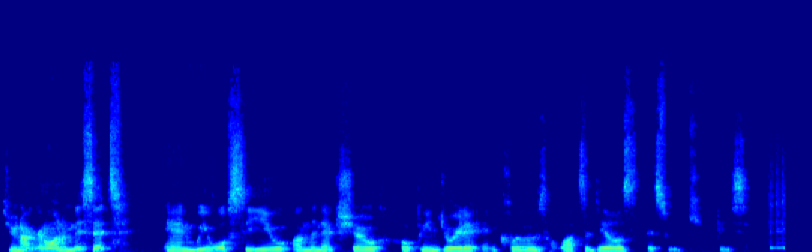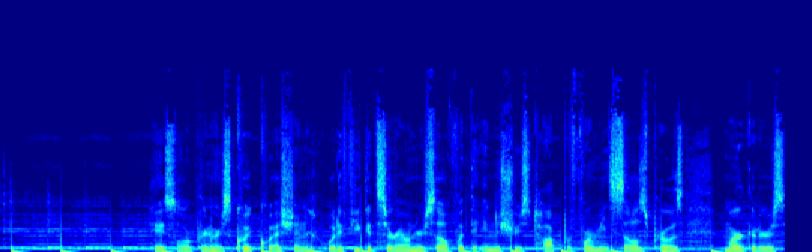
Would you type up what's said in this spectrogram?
So you're not going to want to miss it and we will see you on the next show. Hope you enjoyed it and close lots of deals this week. Peace. Hey, solarpreneurs, quick question. What if you could surround yourself with the industry's top performing sales pros, marketers,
